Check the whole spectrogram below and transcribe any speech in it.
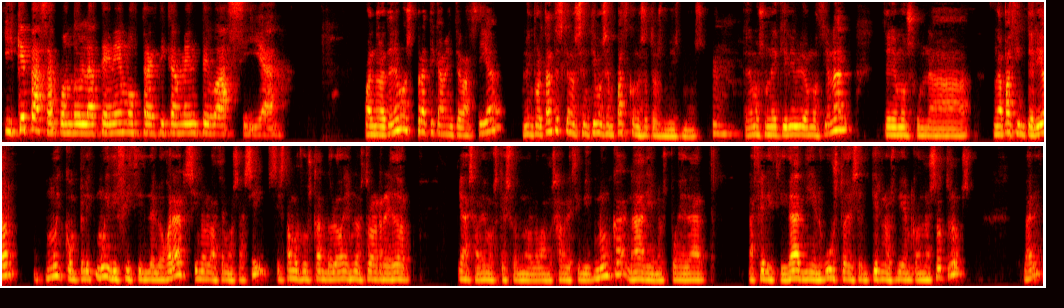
¿Y qué pasa cuando la tenemos prácticamente vacía? Cuando la tenemos prácticamente vacía, lo importante es que nos sentimos en paz con nosotros mismos. Mm. Tenemos un equilibrio emocional, tenemos una, una paz interior muy, muy difícil de lograr si no lo hacemos así. Si estamos buscándolo en nuestro alrededor, ya sabemos que eso no lo vamos a recibir nunca. Nadie nos puede dar la felicidad ni el gusto de sentirnos bien con nosotros. ¿vale?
